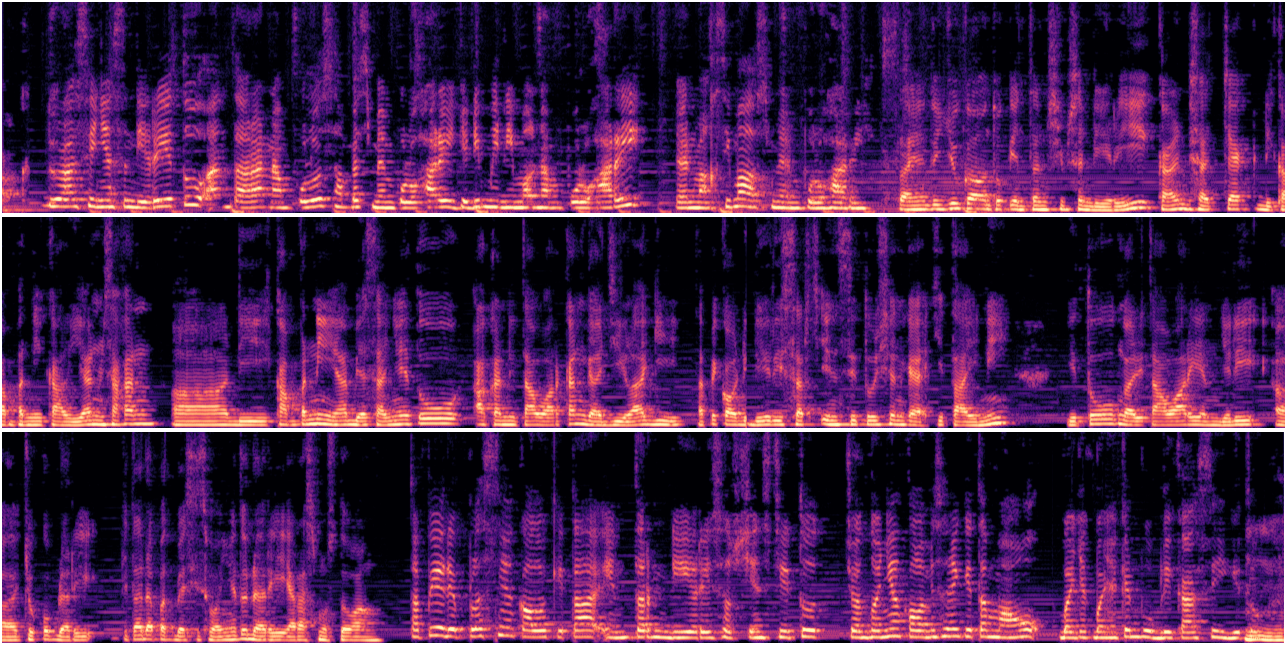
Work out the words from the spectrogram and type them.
Prague. Durasinya sendiri itu antara 60 sampai 90 hari, jadi minimal 60 hari dan maksimal 90 hari. Selain itu juga untuk internship sendiri, kalian bisa cek di company kalian. Misalkan eh, di company ya, biasanya itu akan ditawarkan gaji lagi. Tapi kalau di research institution kayak kita ini, itu nggak ditawarin. Jadi eh, cukup dari kita dapat beasiswanya itu dari Erasmus doang. Tapi ada plusnya kalau kita intern di research institute. Contohnya kalau misalnya kita mau banyak-banyakin publikasi gitu. Mm,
